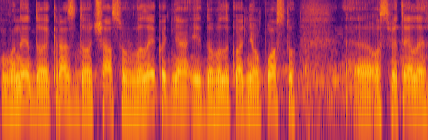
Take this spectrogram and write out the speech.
вони до якраз до часу Великодня і до Великоднього посту е, освятили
